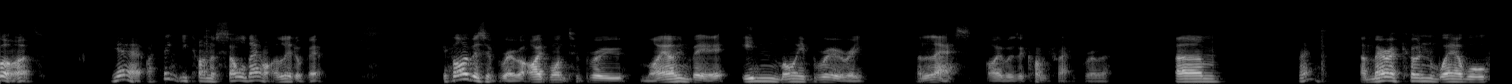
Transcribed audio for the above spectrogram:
but yeah, I think you kind of sold out a little bit. If I was a brewer, I'd want to brew my own beer in my brewery, unless I was a contract brewer. Um, yeah. American Werewolf,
